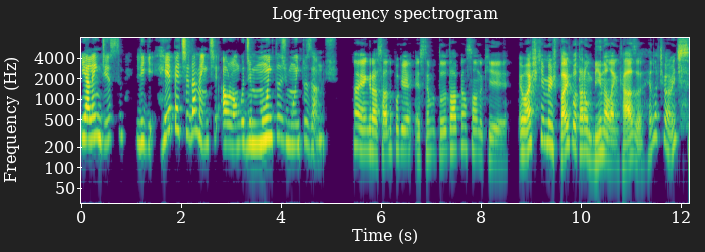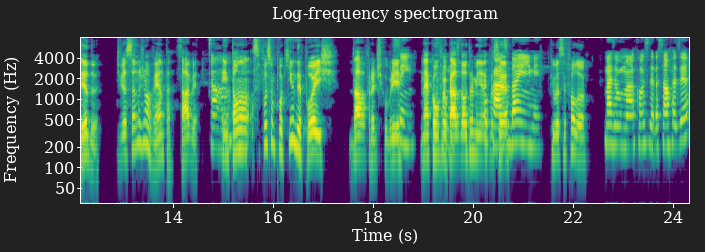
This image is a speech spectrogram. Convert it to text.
e, além disso, ligue repetidamente ao longo de muitos, muitos anos. Ah, é engraçado porque esse tempo todo eu tava pensando que. Eu acho que meus pais botaram Bina lá em casa relativamente cedo. Devia ser anos 90, sabe? Aham. Então, se fosse um pouquinho depois, dava pra descobrir. Sim, Né? Como foi o sim. caso da outra menina o que caso você, da Amy. que você falou. Mais alguma consideração a fazer?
